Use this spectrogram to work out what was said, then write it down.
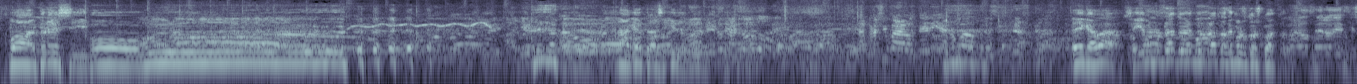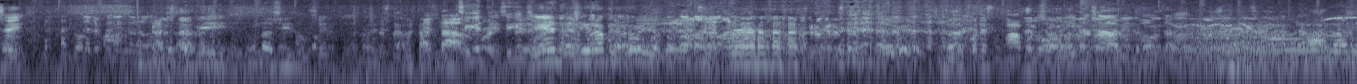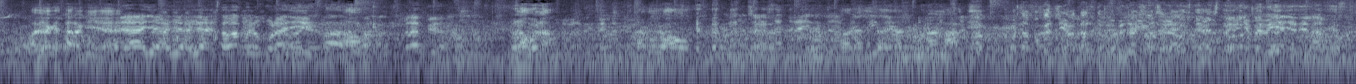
¡Va, el Presi! Quédate atrás si quieres. La próxima lotería, no Venga, va, seguimos un rato y dentro de un rato hacemos otros cuantos. 016. ¿Dónde ha sido? Siguiente, sí, rápido, rápido. No le pones un celo a la Había que estar aquí, ¿eh? Ya, ya, ya, ya. Estaba pero por allí. Ah. Gracias. Enhorabuena. Me ha tocado una cañita de calicula, la. Pues tampoco han sido tanto, yo pensaba que iba a ser la hostia esto. Yo me veía ya en el agua.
